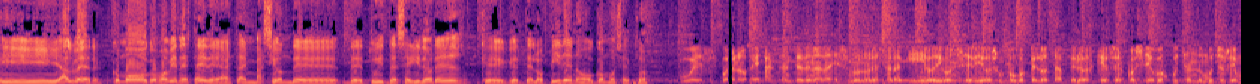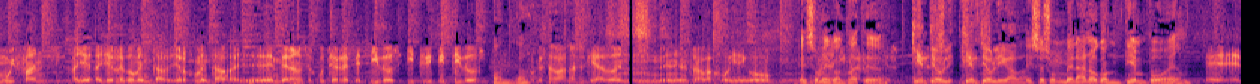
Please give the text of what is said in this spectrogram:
Y Albert, ¿cómo, cómo viene esta idea, esta invasión de, de tweets de seguidores? ¿Que, que te lo piden o cómo es esto? Pues bueno, eh, an- antes de nada es un honor estar aquí, lo digo en serio, es un poco pelota, pero es que os, os llevo escuchando mucho, soy muy fans. Ayer, ayer le he comentado, ayer os comentaba, eh, en verano os escuché repetidos y tripitidos porque estaba asqueado en, en el trabajo y digo, Eso me contaste. ¿Quién te, obli- quién te obligaba? Eso es un verano con tiempo, ¿eh? eh,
